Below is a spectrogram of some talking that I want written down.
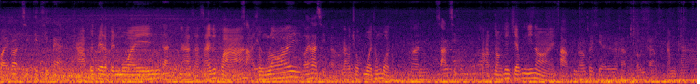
ปล่อยก็สิบเจ็ดสิบแปดครับเพื่อนๆเราเป็นมวยรู้ดัน นะฮะซ้ายหรือขวาซ้ายสูงร้อย ร้อยห้าสิบครับเราชกมวยทั้งหมดประมาณสามสิบฝากจองเชียร์พรุ่งนี้หน่อยฝากพี่น้องช่วยเชียร์ด้วยนะครับขอบคุณครับ ขอบคุณครับ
